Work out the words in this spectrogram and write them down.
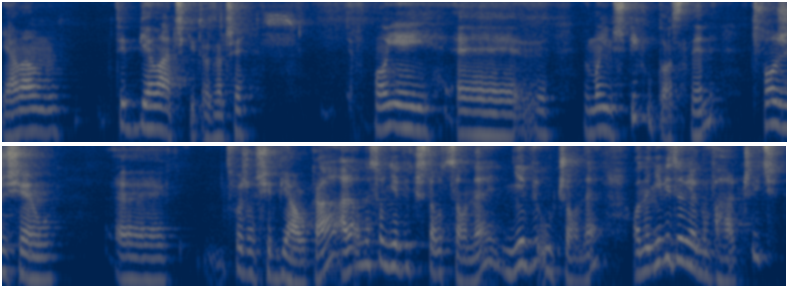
Ja mam typ białaczki, to znaczy w, mojej, e, w moim szpiku kostnym tworzy się, e, tworzą się białka, ale one są niewykształcone, niewyuczone. One nie wiedzą jak walczyć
